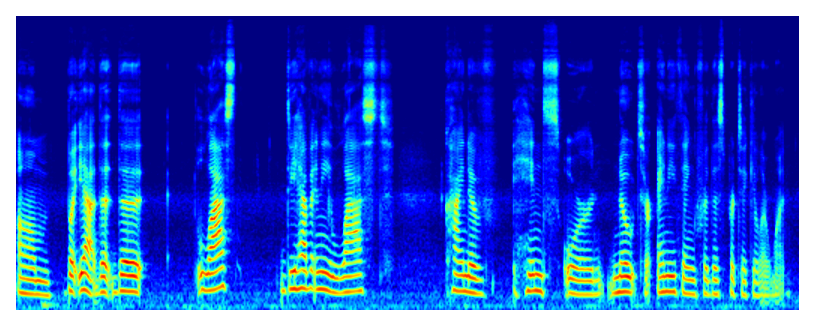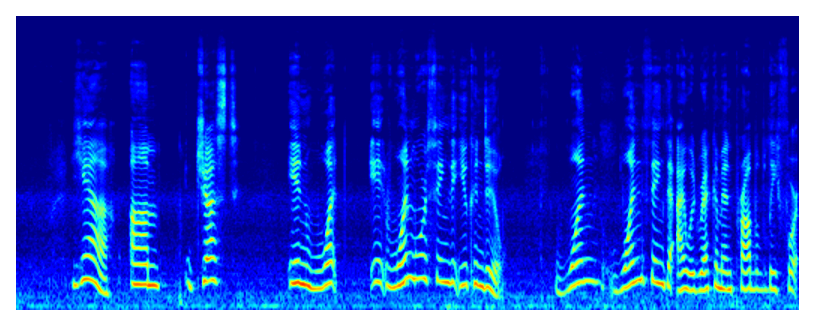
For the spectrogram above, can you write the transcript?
Um, but yeah, the, the last, do you have any last kind of hints or notes or anything for this particular one? Yeah. Um, just in what it one more thing that you can do one one thing that i would recommend probably for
